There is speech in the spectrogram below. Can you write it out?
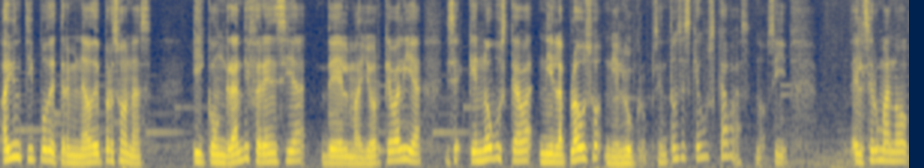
hay un tipo determinado de personas y con gran diferencia del mayor que valía, dice que no buscaba ni el aplauso ni el lucro. Pues, entonces, ¿qué buscabas? No, si el ser humano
